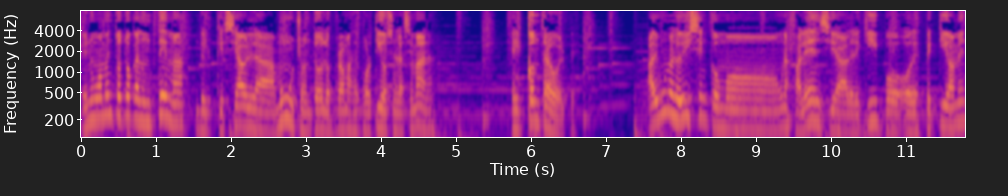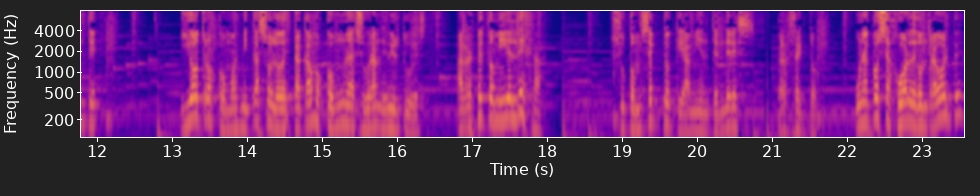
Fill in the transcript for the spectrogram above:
En un momento tocan un tema del que se habla mucho en todos los programas deportivos en la semana, el contragolpe. Algunos lo dicen como una falencia del equipo o despectivamente, y otros, como es mi caso, lo destacamos como una de sus grandes virtudes. Al respecto, Miguel deja su concepto que a mi entender es perfecto. Una cosa es jugar de contragolpe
